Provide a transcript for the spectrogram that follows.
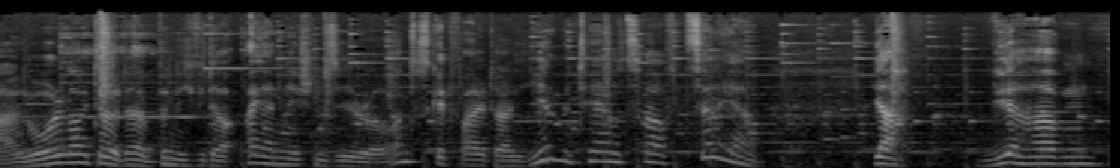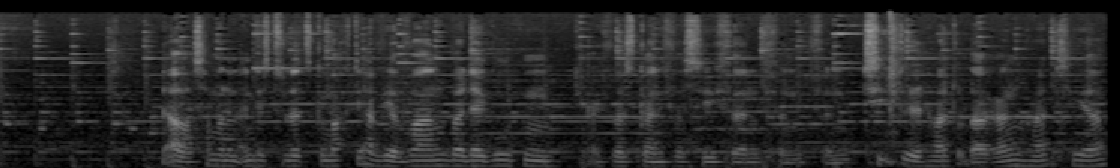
Hallo Leute, da bin ich wieder, euer Nation Zero und es geht weiter hier mit Tales of Celia. Ja, wir haben... Ja, was haben wir denn endlich zuletzt gemacht? Ja, wir waren bei der guten... Ja, ich weiß gar nicht, was sie für, einen- für, für einen Titel hat oder Rang hat hier.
